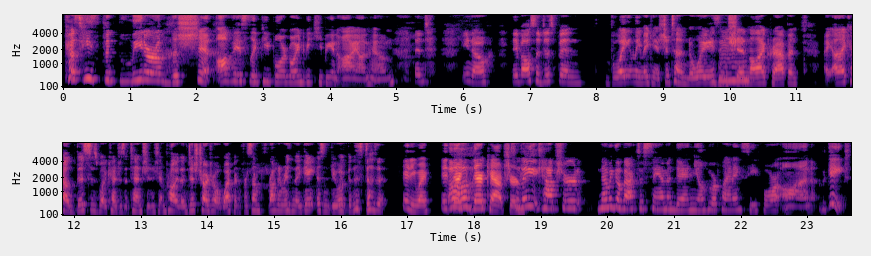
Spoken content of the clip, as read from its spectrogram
Because he's the leader of the ship. Obviously, people are going to be keeping an eye on him. And, you know, they've also just been blatantly making a shit ton of noise and shit Mhm. and all that crap. And I, I like how this is what catches attention. And probably the discharge of a weapon. For some fucking reason, the gate doesn't do it, but this does it. Anyway, it, they're, Uh, they're captured. So they get captured. Then we go back to Sam and Daniel, who are planning C4 on the gate.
